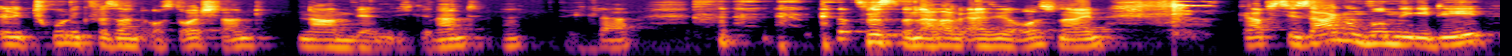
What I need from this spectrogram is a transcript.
Elektronikversand aus Deutschland, Namen werden nicht genannt, ne? natürlich klar, das müssen wir nachher also rausschneiden, gab es die Sagen und Wurm eine Idee,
